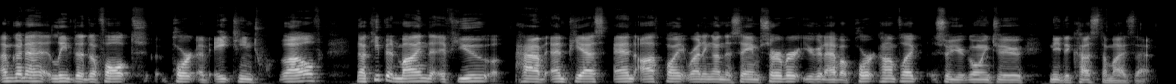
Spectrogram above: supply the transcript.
I'm going to leave the default port of 1812. Now keep in mind that if you have NPS and AuthPoint running on the same server, you're going to have a port conflict, so you're going to need to customize that.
